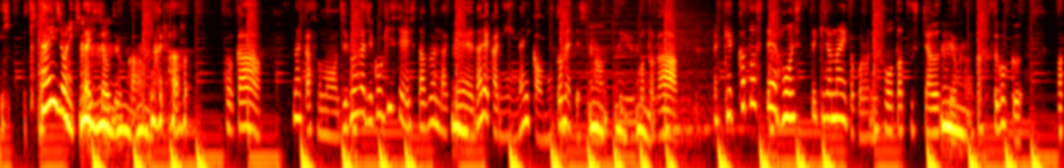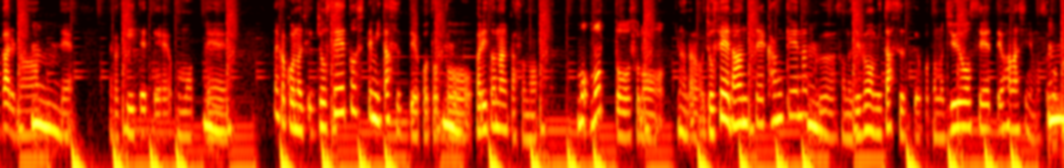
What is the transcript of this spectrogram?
ひ期待以上に期待しちゃうというか、うんうんうん。なんかとかなんかその自分が自己犠牲した分だけ誰かに何かを求めてしまうっていうことが、結果として本質的じゃないところに到達しちゃうっていう感覚すごくわかるなって、うん。なんか聞いてて思って、うん。なんかこの女性として満たすっていうことと、うん。割となんかそのももっとそのなんだろう女性男性関係なく、うその自分を満たすっていうことの重要性っていう話にもすごく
